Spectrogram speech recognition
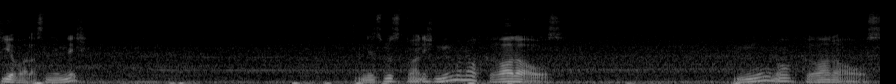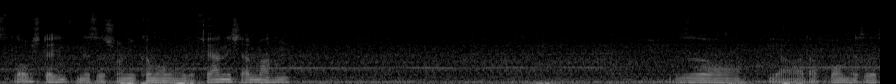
Hier war das nämlich. Und jetzt müssten wir eigentlich nur noch geradeaus. Nur noch geradeaus. Glaube ich, da hinten ist es schon. Hier können wir mal wieder Fernlicht anmachen. So. Ja, da vorne ist es.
